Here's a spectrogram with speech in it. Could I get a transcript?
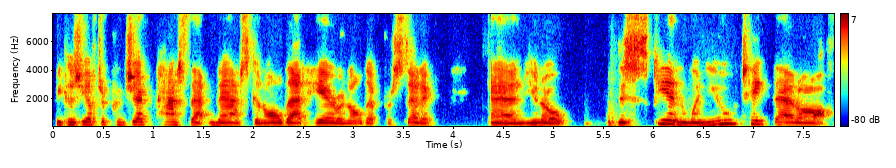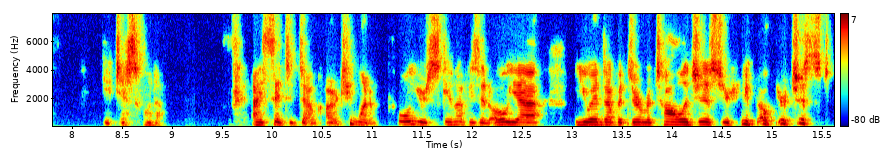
because you have to project past that mask and all that hair and all that prosthetic and, you know, the skin, when you take that off, you just want to. I said to Doug, aren't you want to pull your skin off? He said, oh, yeah, you end up a dermatologist. You're, you know, you're just.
